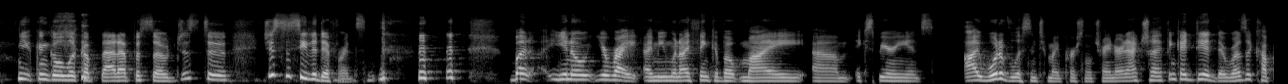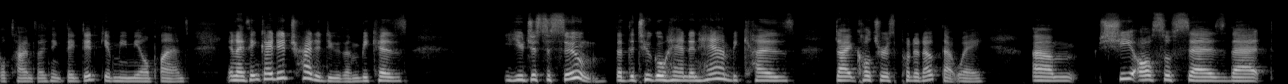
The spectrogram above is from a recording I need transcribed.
you can go look up that episode just to just to see the difference. but you know, you're right. I mean, when I think about my um, experience, I would have listened to my personal trainer, and actually, I think I did. There was a couple times I think they did give me meal plans, and I think I did try to do them because you just assume that the two go hand in hand because diet culture has put it out that way. Um, she also says that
